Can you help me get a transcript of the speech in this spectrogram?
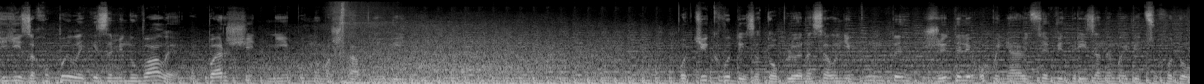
Її захопили і замінували у перші дні повномасштабної війни. Потік води затоплює населені пункти, жителі опиняються відрізаними від суходолу.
